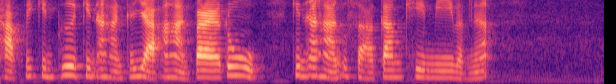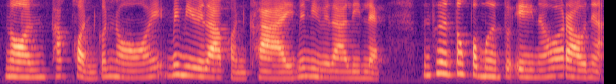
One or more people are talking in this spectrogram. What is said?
ผักไม่กินพืช กินอาหารขยะอาหารแปรรูป กินอาหารอุตสาหกรรมเคมีแบบเนี้ยนอนพักผ่อนก็น้อย ไม่มีเวลาผ่อนคลาย ไม่มีเวลารีแลกซ์เพื่อนๆต้องประเมินตัวเองนะว่าเราเนี่ย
